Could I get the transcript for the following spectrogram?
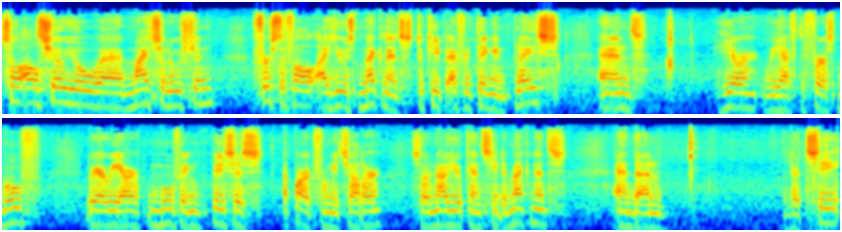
So I'll show you uh, my solution. First of all, I used magnets to keep everything in place. And here we have the first move, where we are moving pieces apart from each other. So now you can see the magnets. And then, let's see,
